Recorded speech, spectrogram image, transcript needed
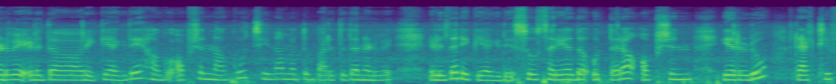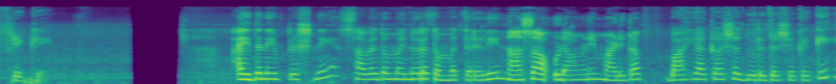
ನಡುವೆ ಎಳೆದ ರೇಖೆಯಾಗಿದೆ ಹಾಗೂ ಆಪ್ಷನ್ ನಾಲ್ಕು ಚೀನಾ ಮತ್ತು ಭಾರತದ ನಡುವೆ ಎಳೆದ ರೇಖೆಯಾಗಿದೆ. ಸೊ, ಸರಿಯಾದ ಉತ್ತರ ಆಪ್ಷನ್ ಎರಡು ರ್ಯಾಟ್ಲಿಫ್ ರೇಖೆ. ಐದನೇ ಪ್ರಶ್ನೆ, ಸಾವಿರದ ಒಂಬೈನೂರ ತೊಂಬತ್ತರಲ್ಲಿ ನಾಸಾ ಉಡಾವಣೆ ಮಾಡಿದ ಬಾಹ್ಯಾಕಾಶ ದೂರದರ್ಶಕಕ್ಕೆ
